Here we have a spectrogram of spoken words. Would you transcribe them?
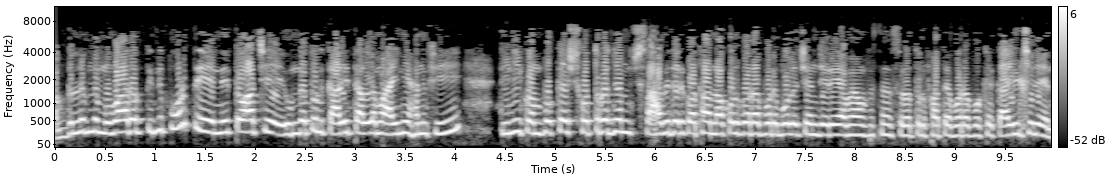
আব্দুল্লাবনে মুবারক তিনি পড়তেন, এ তো আছে, উমদাতুল কারি তাল্লামা আইনি হানফি, তিনি কমপক্ষে সতেরো জন সাহাবিদের কথা নকল করার পরে বলেছেন যে রে আমি সুরাতুল ফাতে পক্ষে কাইল ছিলেন,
